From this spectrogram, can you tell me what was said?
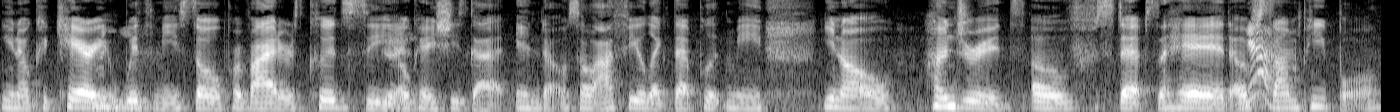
you know, could carry it mm-hmm. with me so providers could see, Good. okay, she's got endo. So I feel like that put me, you know, hundreds of steps ahead of Yeah. some people.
